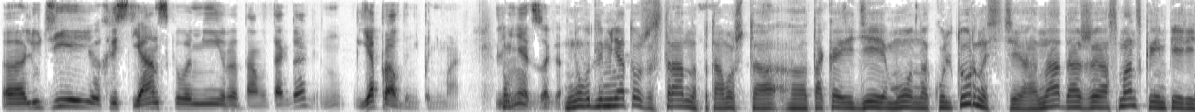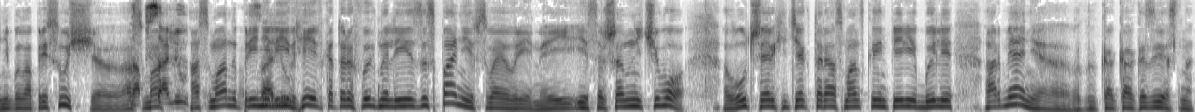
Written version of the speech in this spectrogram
а, людей христианского мира там, и так далее. Ну, я правда не понимаю. Для ну, меня это загадка. Ну, вот для меня тоже странно, потому что э, такая идея монокультурности, она даже Османской империи не была присуща. Осма... Абсолютно. Османы приняли Абсолютно. евреев, которых выгнали из Испании в свое время, и, и совершенно ничего. Лучшие архитекторы Османской империи были армяне, как, как известно.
